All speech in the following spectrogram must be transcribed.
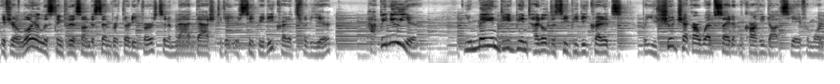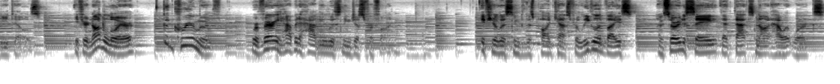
If you're a lawyer listening to this on December 31st in a mad dash to get your CPD credits for the year, Happy New Year! You may indeed be entitled to CPD credits, but you should check our website at mccarthy.ca for more details. If you're not a lawyer, good career move. We're very happy to have you listening just for fun. If you're listening to this podcast for legal advice, I'm sorry to say that that's not how it works.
